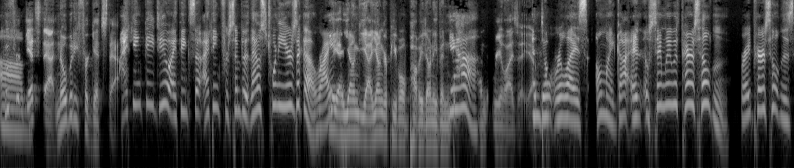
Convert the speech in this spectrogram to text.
Who Um, forgets that? Nobody forgets that. I think they do. I think so. I think for some people that was 20 years ago, right? Oh, yeah, young, yeah, younger people probably don't even Yeah. realize it. Yeah. and don't realize oh my god and same way with paris hilton right paris hilton is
